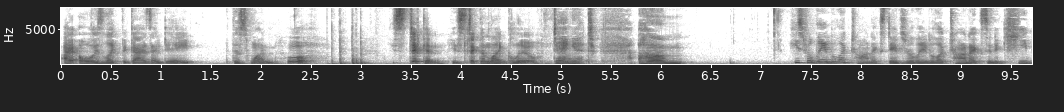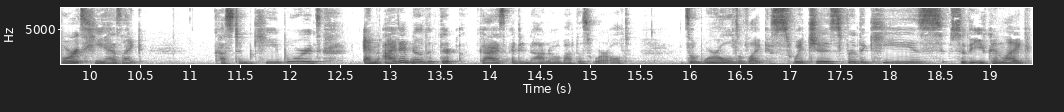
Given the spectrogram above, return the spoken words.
I always like the guys I date. This one, oh, he's sticking. He's sticking like glue. Dang it. Um, he's really into electronics. Dave's really into electronics, into keyboards. He has like custom keyboards. And I didn't know that there, guys, I did not know about this world. It's a world of like switches for the keys so that you can like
